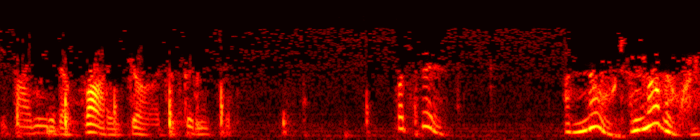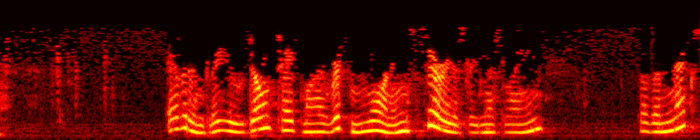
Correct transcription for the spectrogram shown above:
If I needed a bodyguard, for goodness sake. What's this? A note. Another one. Evidently, you don't take my written warning seriously, Miss Lane. So the next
